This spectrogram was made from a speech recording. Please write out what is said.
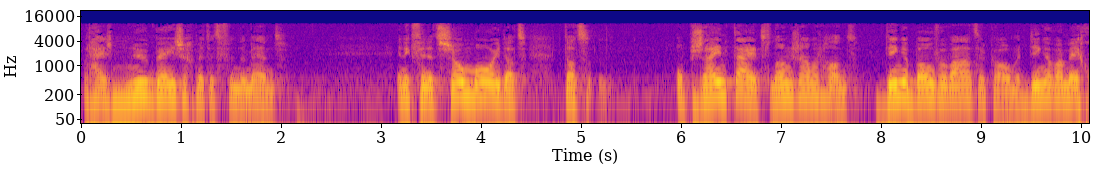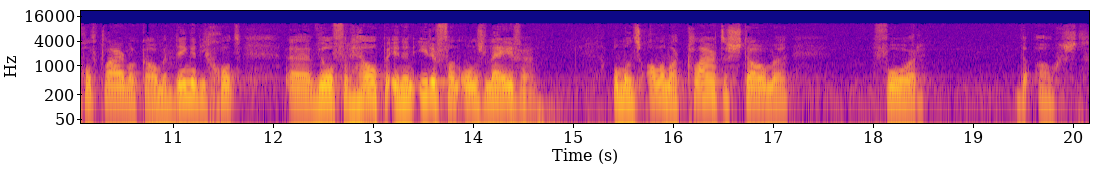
Maar Hij is nu bezig met het fundament. En ik vind het zo mooi dat, dat op zijn tijd, langzamerhand, dingen boven water komen. Dingen waarmee God klaar wil komen. Dingen die God uh, wil verhelpen in een ieder van ons leven. Om ons allemaal klaar te stomen voor de oogst.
